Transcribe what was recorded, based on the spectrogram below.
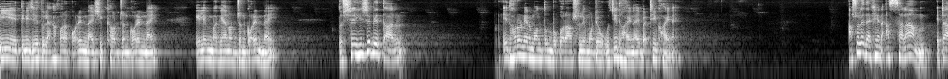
নিয়ে তিনি যেহেতু লেখাপড়া করেন নাই, শিক্ষা অর্জন করেন নাই, এলেম বা জ্ঞান অর্জন করেন নাই তো সেই হিসেবে তার এ ধরনের মন্তব্য করা আসলে মোটেও উচিত হয় নাই বা ঠিক হয় নাই। আসলে দেখেন, আসসালাম, এটা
